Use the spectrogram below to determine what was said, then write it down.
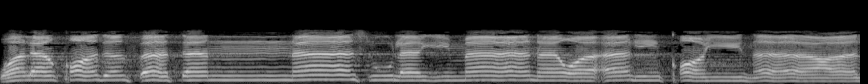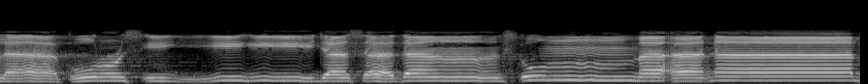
وَلَقَدْ فَتَنَّا سُلَيْمَانَ وَأَلْقَيْنَا عَلَى كُرْسِيِّهِ جَسَدًا ثُمَّ أَنَابَ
